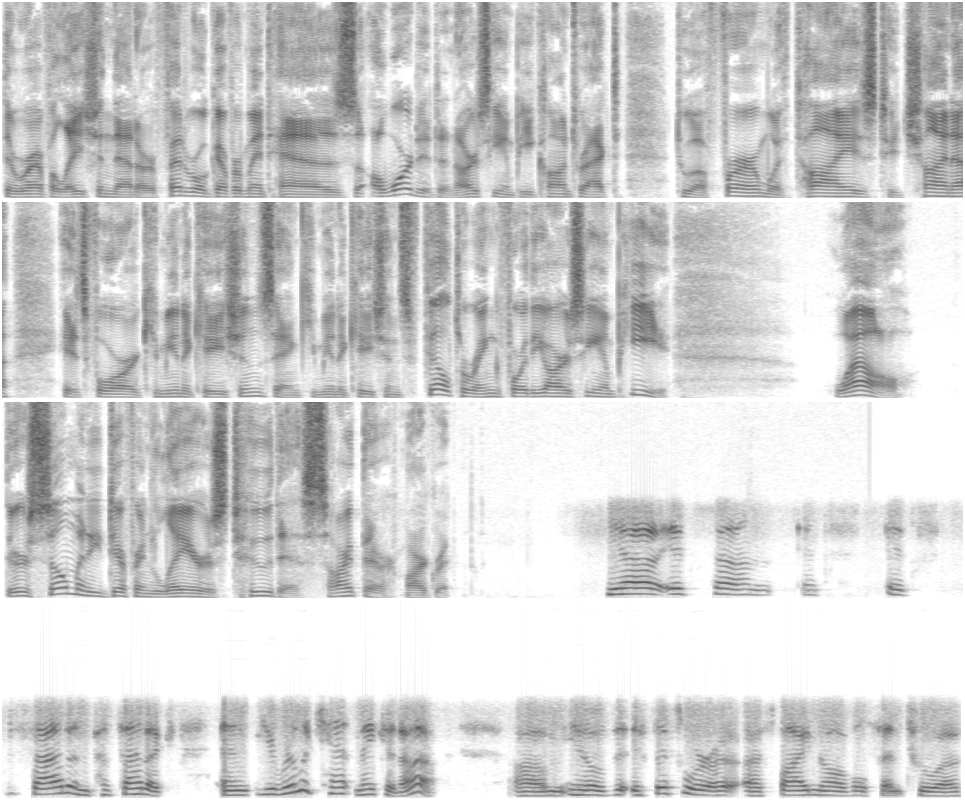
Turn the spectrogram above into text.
the revelation that our federal government has awarded an RCMP contract to a firm with ties to China. It's for communications and communications filtering for the RCMP. Wow, there's so many different layers to this, aren't there, Margaret? Yeah, it's um, it's it's sad and pathetic, and you really can't make it up. Um, you know, if this were a, a spy novel sent to a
